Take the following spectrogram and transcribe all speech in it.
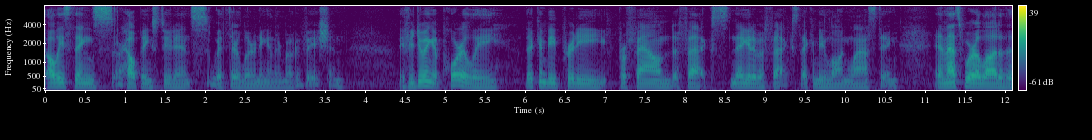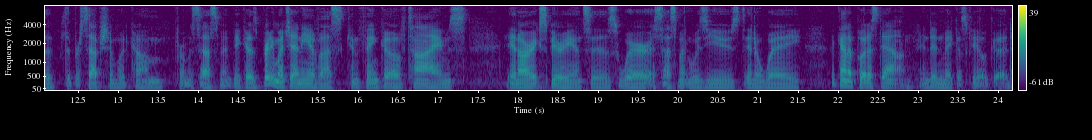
all these things are helping students with their learning and their motivation. If you're doing it poorly, there can be pretty profound effects, negative effects that can be long lasting. And that's where a lot of the, the perception would come from assessment because pretty much any of us can think of times in our experiences where assessment was used in a way that kind of put us down and didn't make us feel good.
